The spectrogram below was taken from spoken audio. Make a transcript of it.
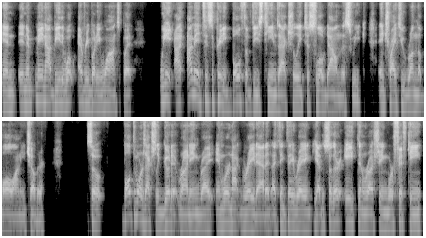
and and it may not be what everybody wants, but we I, am anticipating both of these teams actually to slow down this week and try to run the ball on each other. So Baltimore is actually good at running, right? And we're not great at it. I think they rank, yeah. So they're eighth in rushing. We're 15th.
